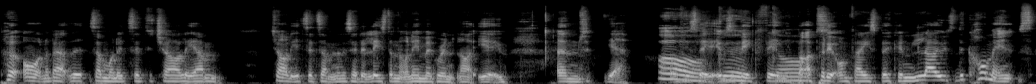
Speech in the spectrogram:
put on about that someone had said to Charlie um Charlie had said something and said at least I'm not an immigrant like you. And yeah obviously it was a Oh, big thing but i put it on facebook and loads the comments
